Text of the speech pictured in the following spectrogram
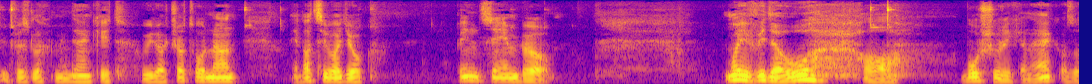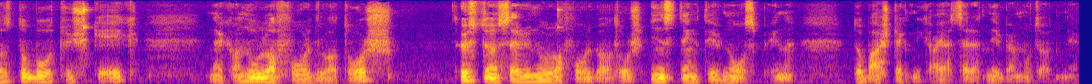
Üdvözlök mindenkit újra a csatornán. Én Laci vagyok, pincémből. Mai videó a bósurikenek, azaz dobótüskéknek a nulla fordulatos, ösztönszerű nulla fordulatos, instinctive no spin dobás technikáját szeretné bemutatni.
